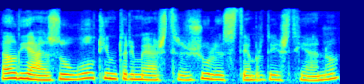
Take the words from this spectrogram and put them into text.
Aliás, o último trimestre, julho a setembro deste ano,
